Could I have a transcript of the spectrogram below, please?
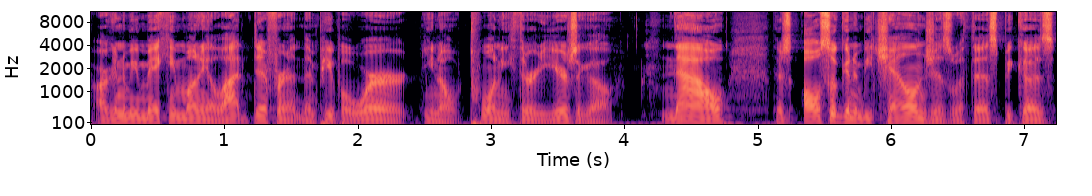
are going to be making money a lot different than people were, you know, 20, 30 years ago. Now, there's also going to be challenges with this because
